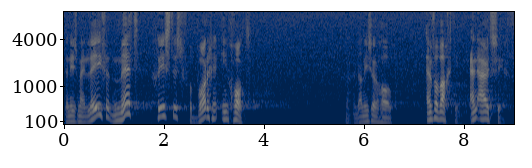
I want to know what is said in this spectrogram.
Dan is mijn leven met Christus verborgen in God. Nou, en dan is er hoop en verwachting en uitzicht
